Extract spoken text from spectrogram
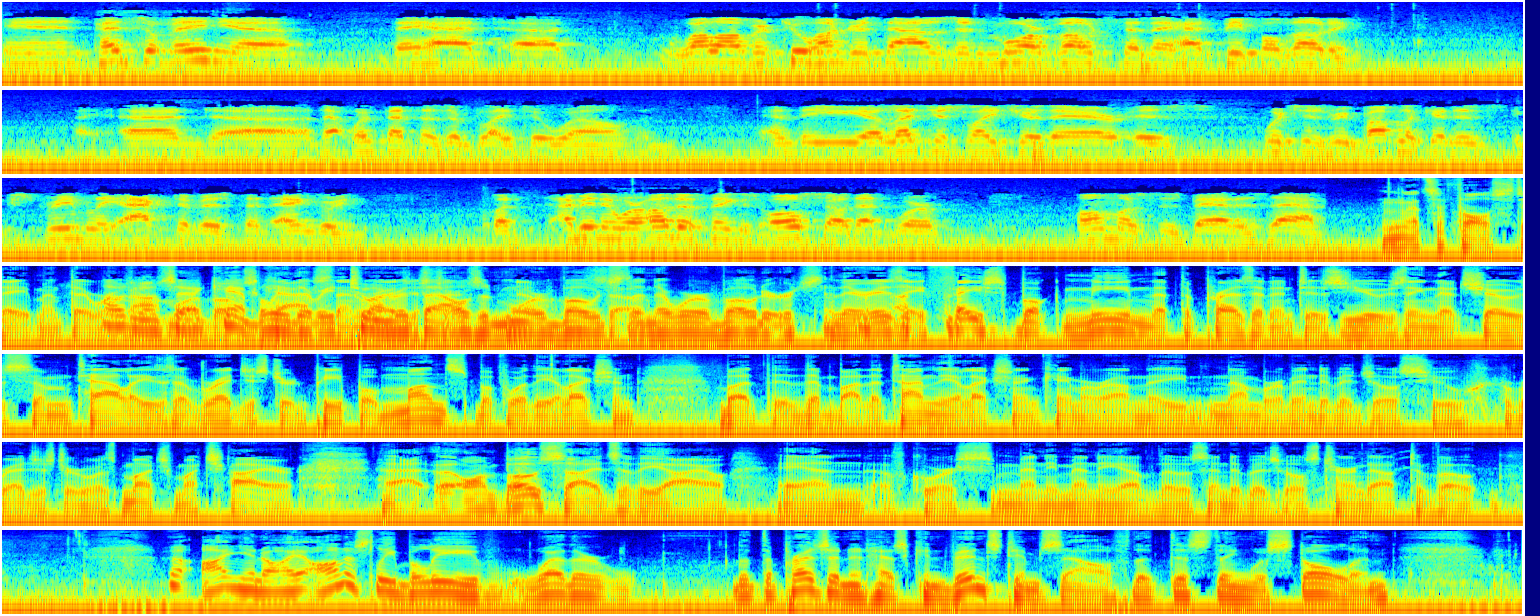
In Pennsylvania, they had uh, well over 200,000 more votes than they had people voting. And uh, that was, that doesn't play too well. And, and the uh, legislature there is, which is Republican, is extremely activist and angry. But I mean, there were other things also that were almost as bad as that. That's a false statement. There were I was not say, I can't believe there were 200,000 more No, votes so- than there were voters. There is a Facebook meme that the president is using that shows some tallies of registered people months before the election, but the, the, by the time the election came around, the number of individuals who registered was much, much higher uh, on both sides of the aisle, and of course, many, many of those individuals turned out to vote. I, you know, I honestly believe whether that the president has convinced himself that this thing was stolen,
